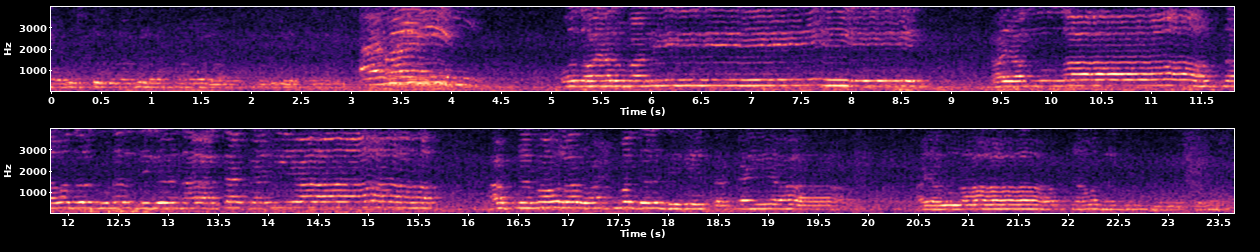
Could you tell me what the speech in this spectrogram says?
সমস্ত গুণাগুলো আপনি তাকাইয়া আপনি মাওলার রহমতের দিকে তাকাইয়া আয় আল্লাহ আপনি আমাদের সমস্ত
